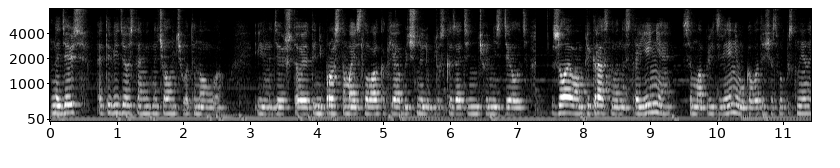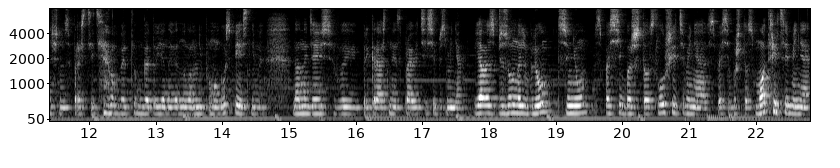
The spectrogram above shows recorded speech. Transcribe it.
надеюсь, это видео станет началом чего-то нового. И надеюсь, что это не просто мои слова, как я обычно люблю сказать и ничего не сделать. Желаю вам прекрасного настроения, самоопределения. У кого-то сейчас выпускные начнутся, простите, в этом году я, наверное, вам не помогу с песнями, но надеюсь, вы прекрасно справитесь и без меня. Я вас безумно люблю, ценю. Спасибо, что слушаете меня, спасибо, что смотрите меня.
